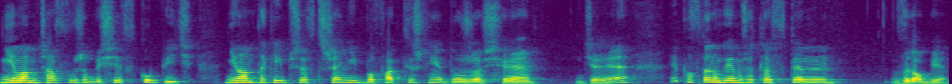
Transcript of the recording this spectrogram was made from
Nie mam czasu, żeby się skupić, nie mam takiej przestrzeni, bo faktycznie dużo się dzieje i postanowiłem, że coś w tym zrobię.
